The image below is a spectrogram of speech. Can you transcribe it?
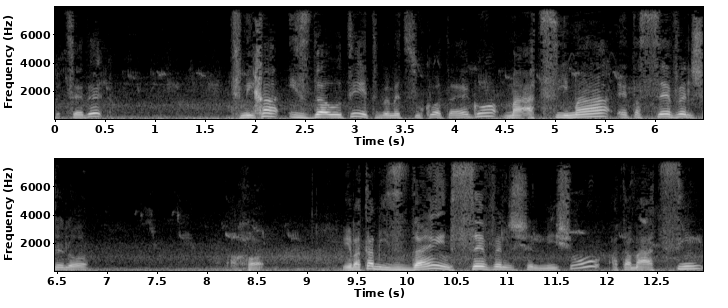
בצדק. תמיכה הזדהותית במצוקות האגו מעצימה את הסבל שלו. נכון. אם אתה מזדהה עם סבל של מישהו, אתה מעצים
